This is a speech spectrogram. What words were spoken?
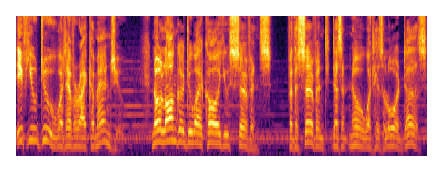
if you do whatever I command you. No longer do I call you servants, for the servant doesn't know what his Lord does.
